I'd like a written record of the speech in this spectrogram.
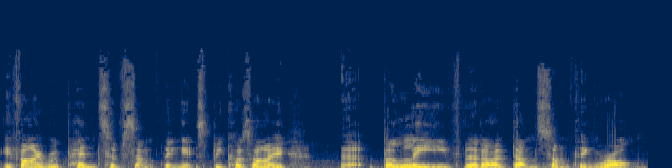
If I repent of something, it's because I uh, believe that I've done something wrong.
